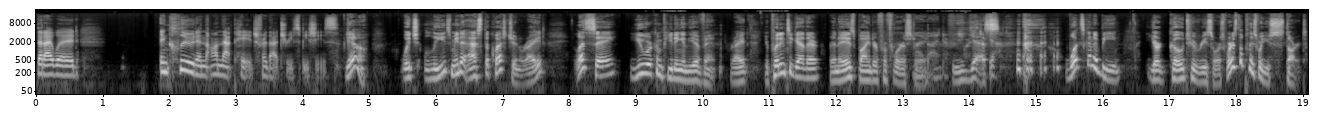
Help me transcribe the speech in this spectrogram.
that I would include in on that page for that tree species. Yeah. Which leads me to ask the question, right? Let's say you were competing in the event, right? You're putting together Renee's binder for forestry. Binder for forestry. Yes. Yeah. What's going to be your go-to resource? Where's the place where you start?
